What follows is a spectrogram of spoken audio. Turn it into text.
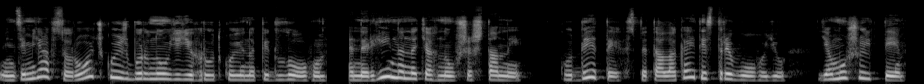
Він зім'яв сорочку і жбурнув її грудкою на підлогу, енергійно натягнувши штани. Куди ти? спитала Кейт із тривогою. Я мушу йти.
